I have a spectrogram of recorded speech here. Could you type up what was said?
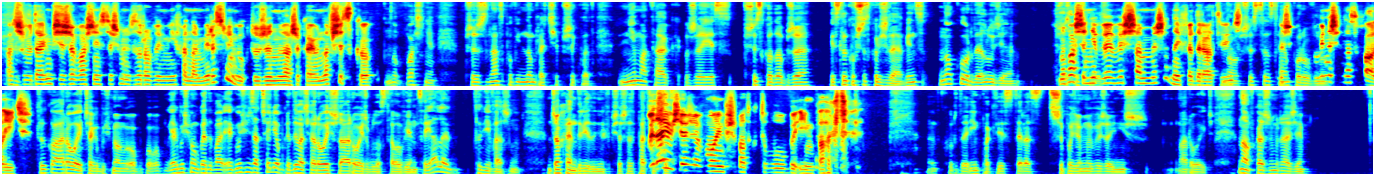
A czy wydaje mi się, że właśnie jesteśmy wzorowymi fanami wrestlingu, którzy narzekają na wszystko. No właśnie, przecież z nas powinno brać się przykład. Nie ma tak, że jest wszystko dobrze, jest tylko wszystko źle, więc no kurde, ludzie. No właśnie, nie wywyższamy żadnej federacji, No, więc wszyscy zostają wiesz, porówno. powinno się nas chwalić. Tylko ROH jakbyśmy, jakbyśmy, obgadywali, jakbyśmy zaczęli obgadywać ROH, to ROH by dostało więcej, ale to nieważne. Joe Hendry do nich przeszedł. Patrzcie, Wydaje mi się, że w moim przypadku to byłby Impact. Kurde, Impact jest teraz trzy poziomy wyżej niż ROH. No, w każdym razie.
